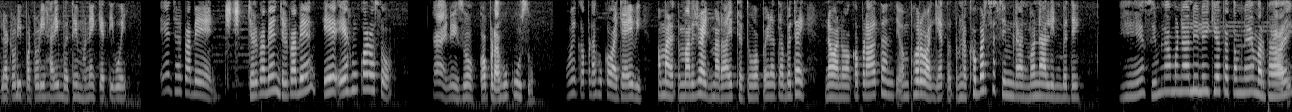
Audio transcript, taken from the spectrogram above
લટોડી પટોડી હારી બધી મને કહેતી હોય એ જલપાબેન જલપાબેન જલપાબેન, એ એ શું કરો છો? કાંઈ નહીં, જો, કપડાં હૂકું છું. હું કપડાં હુકવા જાય આવી અમારે તમારે જાય મારા હાથે ધોવા પડ્યા હતા બધા નવા નવા કપડાં હતા ને તે ફરવા ગયા હતા. તમને ખબર છે સિમલા મનાલી ને બધે? હે સિમલા મનાલી લઈ ગયા હતા તમને મારા ભાઈ?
